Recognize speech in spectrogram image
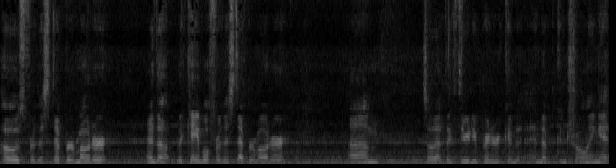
hose for the stepper motor and the, the cable for the stepper motor um, so that the 3D printer could end up controlling it.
